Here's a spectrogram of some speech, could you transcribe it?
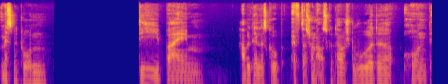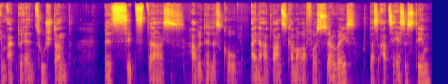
Messmethoden, die beim Hubble-Teleskop öfters schon ausgetauscht wurde und im aktuellen Zustand besitzt das Hubble-Teleskop eine Advanced Camera for Surveys, das ACS-System.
